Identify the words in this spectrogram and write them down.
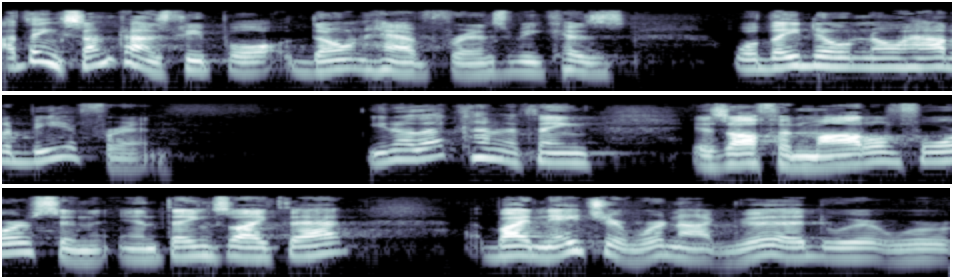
I think sometimes people don't have friends because, well, they don't know how to be a friend. You know, that kind of thing is often modeled for us and, and things like that. By nature, we're not good. We're, we're,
